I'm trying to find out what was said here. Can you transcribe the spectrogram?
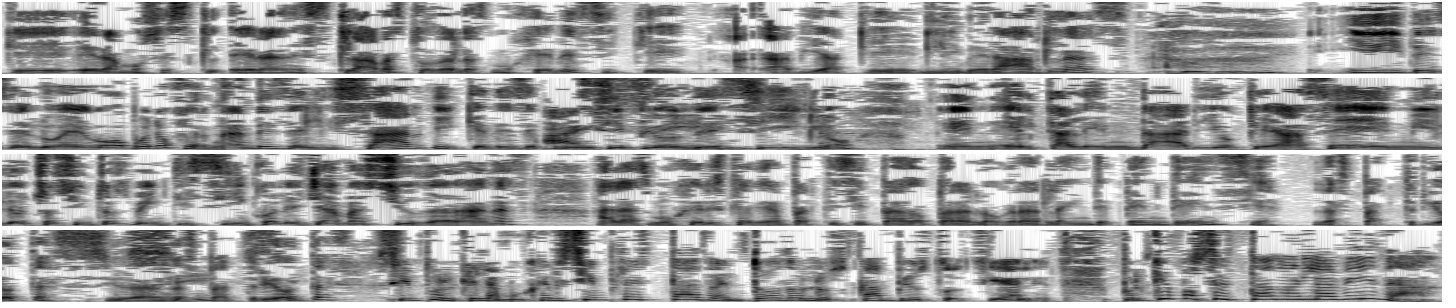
que éramos escl eran esclavas todas las mujeres y que había que liberarlas. Ajá. Y desde luego, bueno, Fernández de Lizardi, que desde Ay, principios sí. de siglo, en el calendario que hace en 1825, les llama ciudadanas a las mujeres que habían participado para lograr la independencia, las patriotas, ciudadanas Sí, patriotas. Sí. Sí, porque la mujer siempre ha estado en todos los cambios sociales, porque hemos estado en la vida,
